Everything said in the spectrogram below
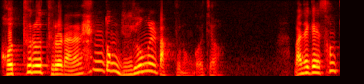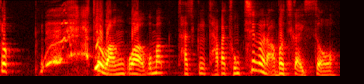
겉으로 드러나는 행동 유형을 바꾸는 거죠. 만약에 성격 되게 완고하고 막 자식을 잡아 족치는 아버지가 있어.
